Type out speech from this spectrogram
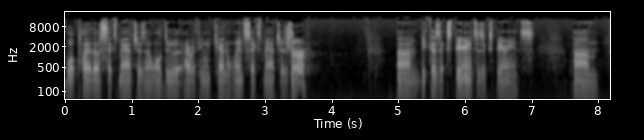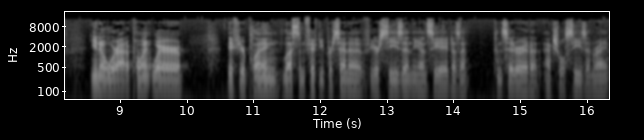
we'll play those six matches and we'll do everything we can to win six matches. Sure. Um, because experience is experience. Um, you know, we're at a point where if you're playing less than 50% of your season, the NCAA doesn't consider it an actual season, right?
